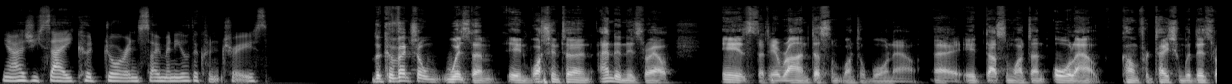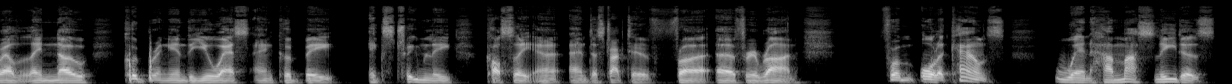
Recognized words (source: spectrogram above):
you know, as you say, could draw in so many other countries? The conventional wisdom in Washington and in Israel is that Iran doesn't want a war now. Uh, it doesn't want an all out confrontation with Israel that they know could bring in the US and could be extremely costly and, uh, and destructive for, uh, for Iran. From all accounts, when Hamas leaders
